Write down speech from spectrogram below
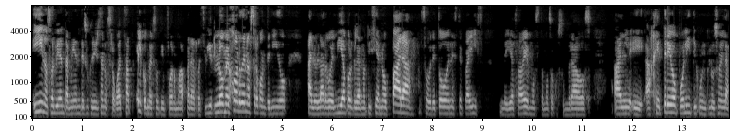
Y no se olviden también de suscribirse a nuestro WhatsApp, El Comercio Te Informa, para recibir lo mejor de nuestro contenido a lo largo del día, porque la noticia no para, sobre todo en este país donde ya sabemos, estamos acostumbrados al eh, ajetreo político, incluso en,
